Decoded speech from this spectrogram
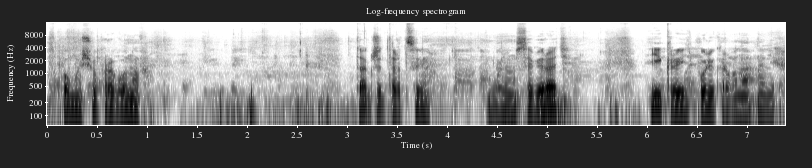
с помощью прогонов. Также торцы будем собирать и кроить поликарбонат на них.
